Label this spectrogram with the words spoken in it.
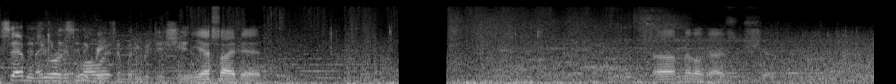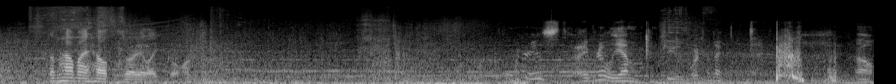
7. Did I you can disintegrate somebody with this shit. yes, I did. Uh, middle guys, shit. Somehow my health is already like gone. Where is? I really am confused. Where did I? Oh,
